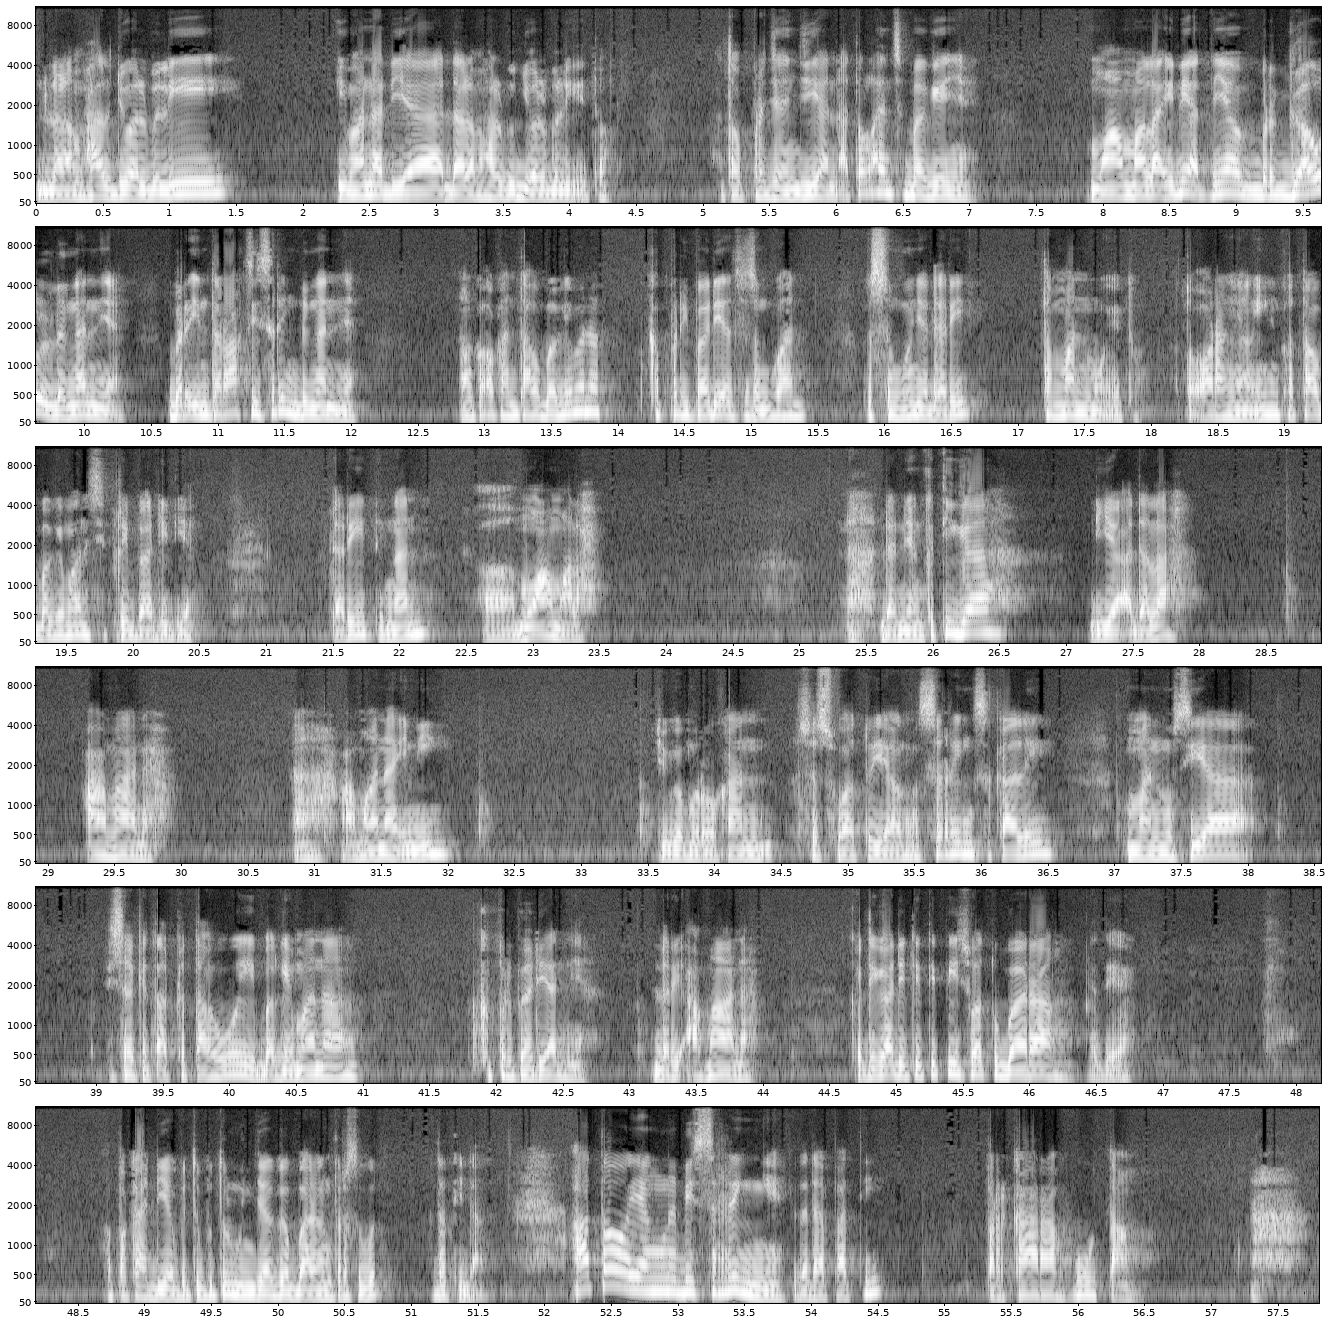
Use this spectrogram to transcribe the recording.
Dalam hal jual beli gimana dia dalam hal jual beli itu atau perjanjian atau lain sebagainya muamalah ini artinya bergaul dengannya berinteraksi sering dengannya maka akan tahu bagaimana kepribadian sesungguhan sesungguhnya dari temanmu itu atau orang yang ingin kau tahu bagaimana si pribadi dia. Dari dengan uh, muamalah. Nah dan yang ketiga dia adalah amanah. Nah, amanah ini juga merupakan sesuatu yang sering sekali manusia bisa kita ketahui bagaimana kepribadiannya dari amanah. Ketika dititipi suatu barang, gitu ya. Apakah dia betul-betul menjaga barang tersebut atau tidak? Atau yang lebih sering ya kita dapati perkara hutang. Nah,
